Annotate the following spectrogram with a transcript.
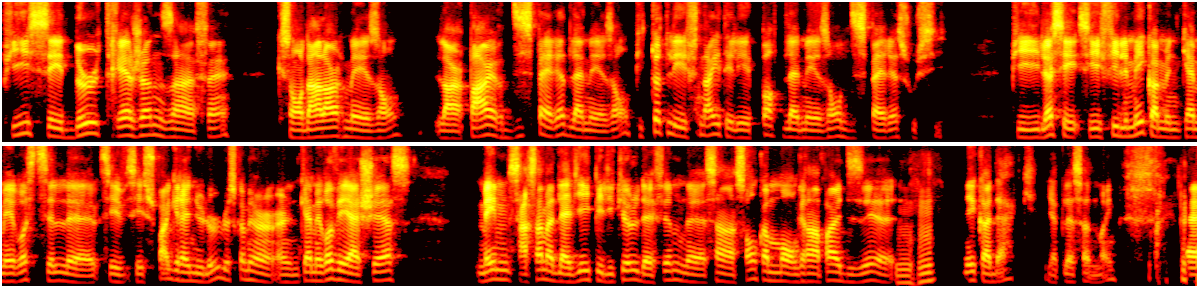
puis c'est deux très jeunes enfants qui sont dans leur maison. Leur père disparaît de la maison, puis toutes les fenêtres et les portes de la maison disparaissent aussi. Puis là, c'est filmé comme une caméra style. euh, c'est super granuleux. C'est comme un- une caméra VHS. Même, ça ressemble à de la vieille pellicule de film euh, sans son, comme mon grand-père disait. Né Kodak, il appelait ça de même. Euh,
